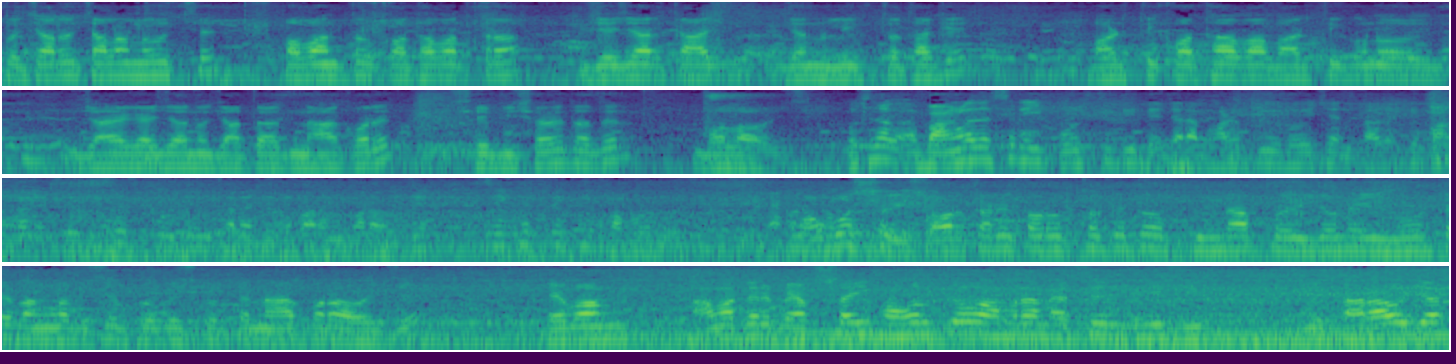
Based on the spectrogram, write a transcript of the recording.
প্রচারও চালানো হচ্ছে। অবান্তর কথাবার্তা যে যার কাজ যেন লিপ্ত থাকে বাড়তি কথা বা বাড়তি কোনো জায়গায় যেন যাতায়াত না করে সে বিষয়ে তাদের বলা হয়েছে। বলছিলাম বাংলাদেশের এই পরিস্থিতিতে যারা ভারতীয় রয়েছেন তাদেরকে বাংলাদেশে বিশেষ প্রয়োজন ছাড়া যেতে বারণ করা হচ্ছে সেক্ষেত্রে কি খবর রয়েছে? অবশ্যই সরকারের তরফ থেকে তো বিনা প্রয়োজনে এই মুহূর্তে বাংলাদেশে প্রবেশ করতে না করা হয়েছে। এবং আমাদের ব্যবসায়ী মহলকেও আমরা মেসেজ দিয়েছি যে তারাও যেন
